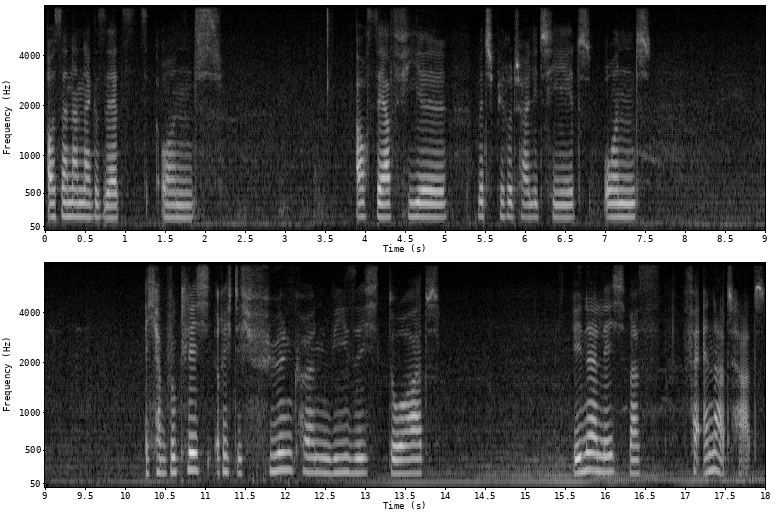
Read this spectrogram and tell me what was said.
auseinandergesetzt und auch sehr viel mit Spiritualität und ich habe wirklich richtig fühlen können, wie sich dort innerlich was verändert hat,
